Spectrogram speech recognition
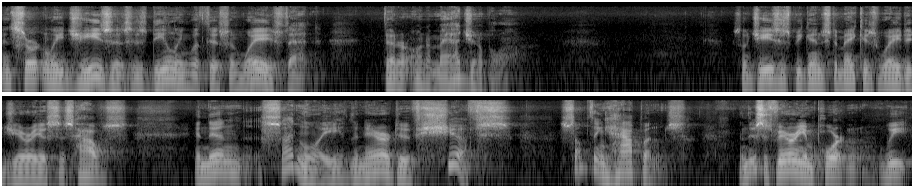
And certainly Jesus is dealing with this in ways that, that are unimaginable. So Jesus begins to make his way to Jairus' house. And then suddenly the narrative shifts. Something happens. And this is very important. We,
